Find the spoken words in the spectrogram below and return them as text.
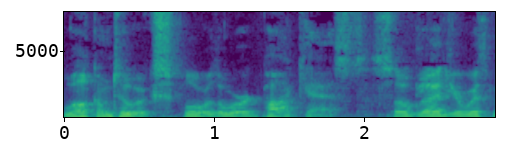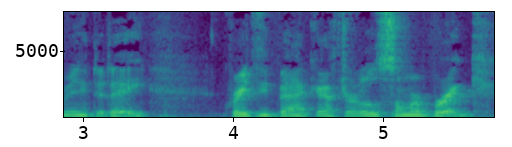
Welcome to Explore the Word podcast. So glad you're with me today. Great to be back after a little summer break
